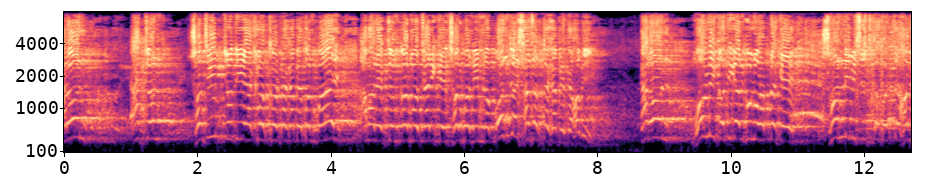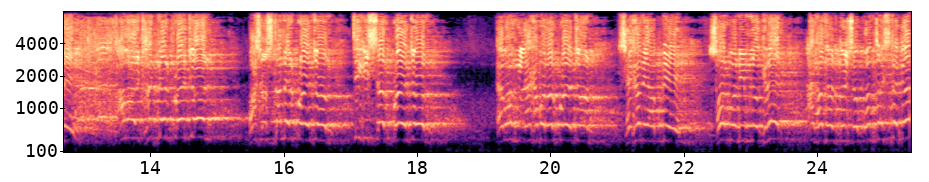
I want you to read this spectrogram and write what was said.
কারণ একজন সচিব যদি এক লক্ষ টাকা বেতন পায় আমার একজন কর্মচারীকে সর্বনিম্ন পঞ্চাশ হাজার টাকা পেতে হবে কারণ মৌলিক অধিকারগুলো আপনাকে সন্নিবিষ্ট করতে হবে আমার খাদ্যের প্রয়োজন বাসস্থানের প্রয়োজন, চিকিৎসার প্রয়োজন এবং লেখাপড়ার প্রয়োজন, সেখানে আপনি সর্বনিম্ন গ্রেড আট হাজার দুইশো পঞ্চাশ টাকা,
